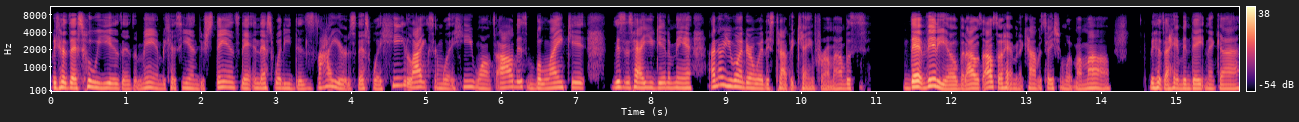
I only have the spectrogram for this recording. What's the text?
because that's who he is as a man because he understands that and that's what he desires that's what he likes and what he wants. All this blanket this is how you get a man. I know you're wondering where this topic came from. I was that video but i was also having a conversation with my mom because i had been dating a guy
